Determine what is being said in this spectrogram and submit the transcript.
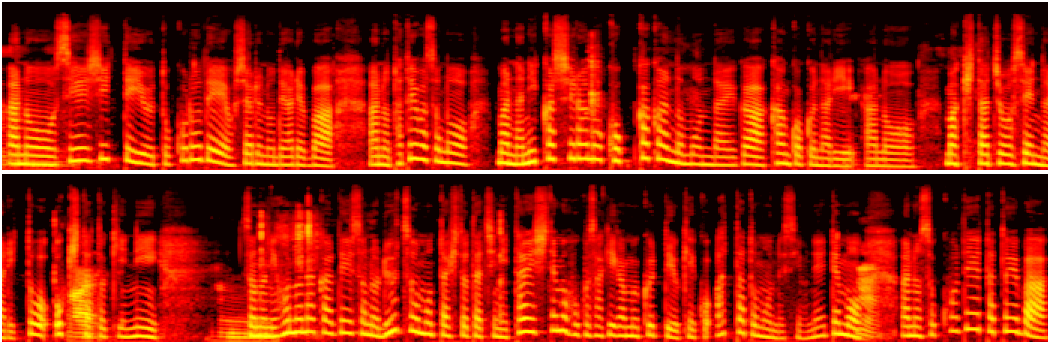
うん、あの政治っていうところでおっしゃるのであれば、あの例えばそのまあ何かしらの国家間の問題が韓国なりあのまあ北朝鮮なりと起きたときに、はいその日本の中でそのルーツを持った人たちに対しても矛先が向くっていう傾向あったと思うんですよね。でも、うん、あのそこで例えば、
